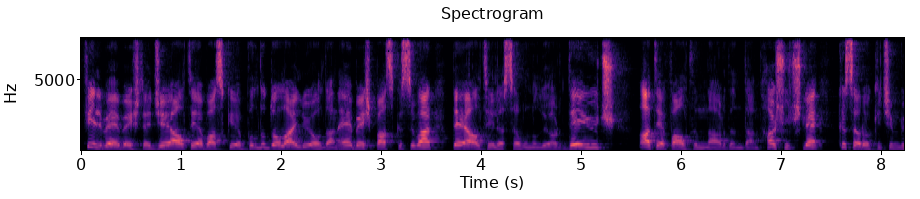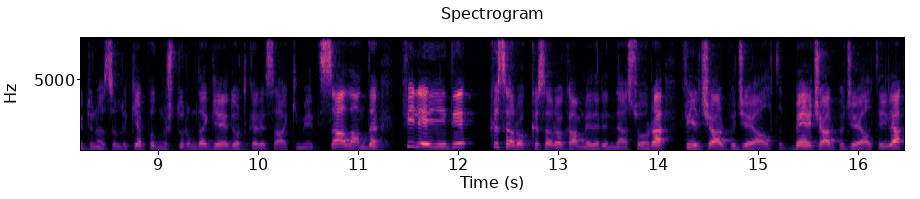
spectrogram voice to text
Fil B5'te C6'ya baskı yapıldı. Dolaylı yoldan E5 baskısı var. D6 ile savunuluyor. D3, at F6'nın ardından H3 ile kısa rok için bütün hazırlık yapılmış durumda. G4 karesi hakimiyeti sağlandı. Fil E7, kısa rok kısa rok hamlelerinden sonra fil çarpı C6, B çarpı C6 ile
